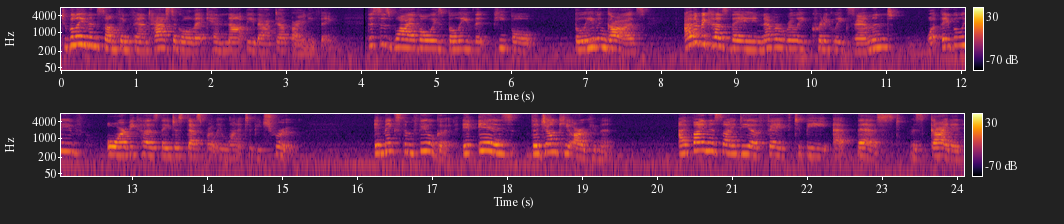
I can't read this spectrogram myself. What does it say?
to believe in something fantastical that cannot be backed up by anything. This is why I've always believed that people believe in gods either because they never really critically examined what they believe or because they just desperately want it to be true. It makes them feel good. It is the junkie argument. I find this idea of faith to be, at best, misguided,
